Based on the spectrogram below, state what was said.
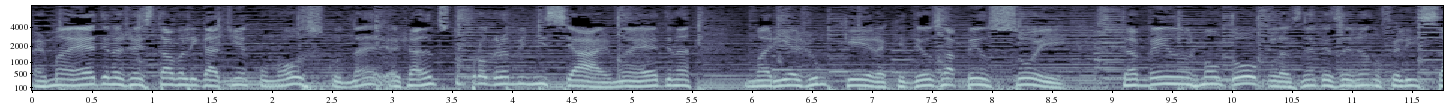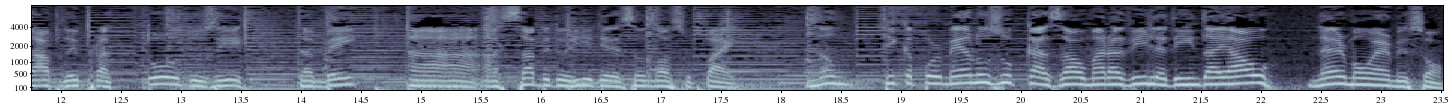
A irmã Edna já estava ligadinha conosco, né? Já antes do programa iniciar. A irmã Edna Maria Junqueira, que Deus abençoe. Também o irmão Douglas, né? Desejando um feliz sábado aí para todos e também a, a sabedoria e direção do nosso Pai. Não fica por menos o casal Maravilha de Indaial, né, irmão Hermeson?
